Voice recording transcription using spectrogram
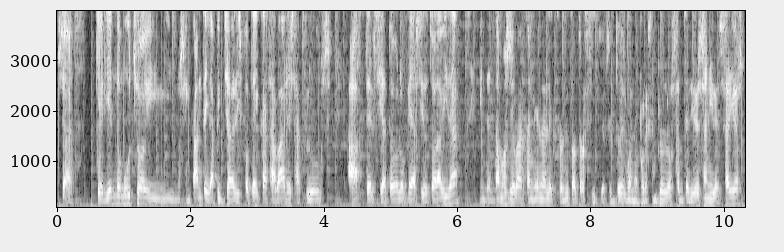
o sea, queriendo mucho y nos encanta ir a pinchar a discotecas, a bares, a clubs, a afters y a todo lo que ha sido toda la vida, intentamos llevar también la electrónica a otros sitios. Entonces, bueno, por ejemplo, los anteriores aniversarios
